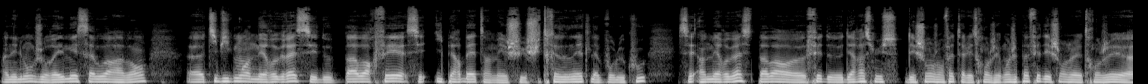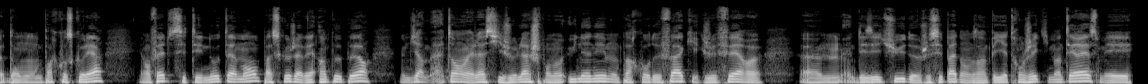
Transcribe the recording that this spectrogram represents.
un élément que j'aurais aimé savoir avant. Typiquement, un de mes regrets, c'est de pas avoir fait. C'est hyper bête, hein, mais je, suis très honnête là pour le coup. C'est un de mes regrets, c'est de pas avoir fait d'Erasmus, d'échange en fait à l'étranger. Moi, j'ai pas fait d'échange à l'étranger euh, dans mon parcours scolaire. Et en fait, c'était notamment parce que j'avais un peu peur de me dire, mais attends, et là, si je lâche pendant une année mon parcours de fac et que je vais faire des études, je sais pas, dans un pays étranger qui m'intéresse, mais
